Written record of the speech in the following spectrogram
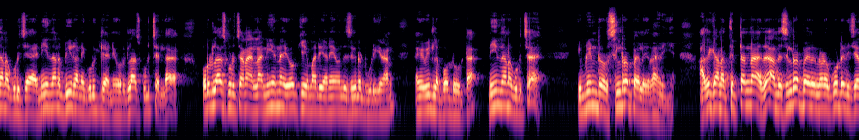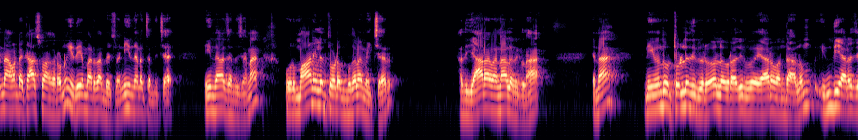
தானே குடிச்ச நீ தானே பீர் அன்னைக்கு குடிக்கல நீ ஒரு கிளாஸ் குடிச்சல? ஒரு கிளாஸ் குடிச்சானா எல்லாம் நீ என்ன யோக்கிய மாதிரி அணைய வந்து சிகரெட் குடிக்கிறான்னு எங்கள் வீட்டில் போட்டு விட்ட. நீ தானே குடிச்ச? இப்படின்ற ஒரு சில்லற பயலுக்கு தான் இவங்க. அதுக்கான திட்டம் தான் இது. அந்த சில்லற பயல்களோட கூட்டணி சேர்ந்து அவன்கிட்ட காசு வாங்குறவனும் இதே மாதிரி தான் பேசுவேன். நீ தானே சந்திச்ச? நீ தானே சந்திச்சேன்னா ஒரு மாநிலத்தோட முதலமைச்சர் அது யாராக வேணாலும் இருக்கலாம். ஏன்னா நீ வந்து ஒரு தொழிலதிபரோ இல்லை ஒரு அதிபர் யாரும் வந்தாலும் இந்திய அரசு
